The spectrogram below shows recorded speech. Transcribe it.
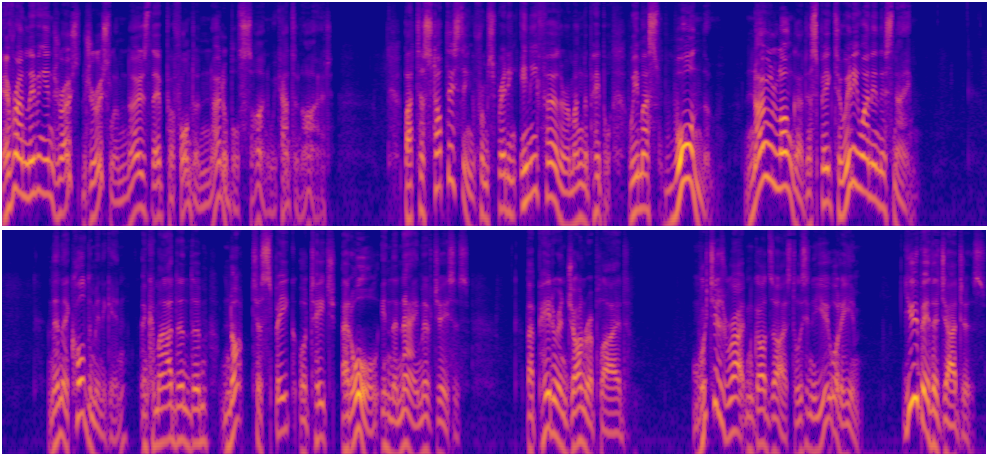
Everyone living in Jerusalem knows they've performed a notable sign, we can't deny it. But to stop this thing from spreading any further among the people, we must warn them no longer to speak to anyone in this name. And then they called them in again and commanded them not to speak or teach at all in the name of Jesus. But Peter and John replied, Which is right in God's eyes, to listen to you or to him? You be the judges.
